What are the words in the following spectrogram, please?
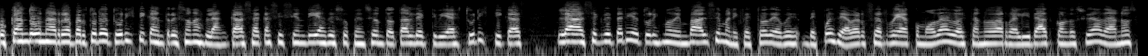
Buscando una reapertura turística entre zonas blancas a casi 100 días de suspensión total de actividades turísticas, la Secretaría de Turismo de Embalse manifestó de, después de haberse reacomodado a esta nueva realidad con los ciudadanos,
